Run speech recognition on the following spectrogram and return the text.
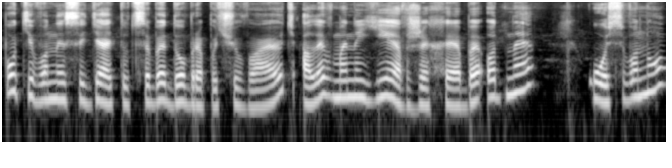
поки вони сидять тут себе добре почувають. Але в мене є вже хебе одне. Ось воно.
